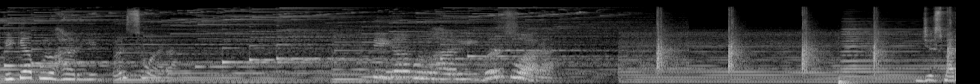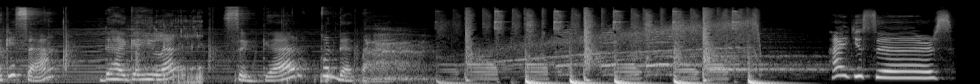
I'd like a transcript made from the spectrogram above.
30 hari bersuara. 30 hari bersuara. Jus Markisa, dahaga hilang, segar pendatang. Hai Jusers,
